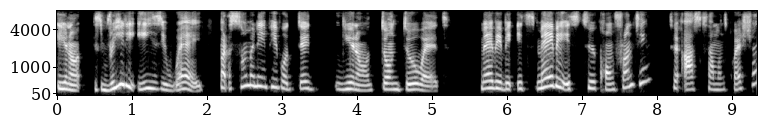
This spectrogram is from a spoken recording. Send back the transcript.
you know, it's really easy way, but so many people, they, you know, don't do it maybe it's maybe it's too confronting to ask someone's question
